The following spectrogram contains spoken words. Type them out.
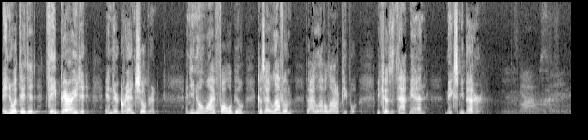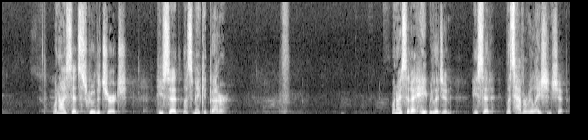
And you know what they did? They buried it in their grandchildren. And you know why I follow Bill? Because I love him, but I love a lot of people. Because that man makes me better. When I said, screw the church, he said, let's make it better. When I said, I hate religion, he said, let's have a relationship.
